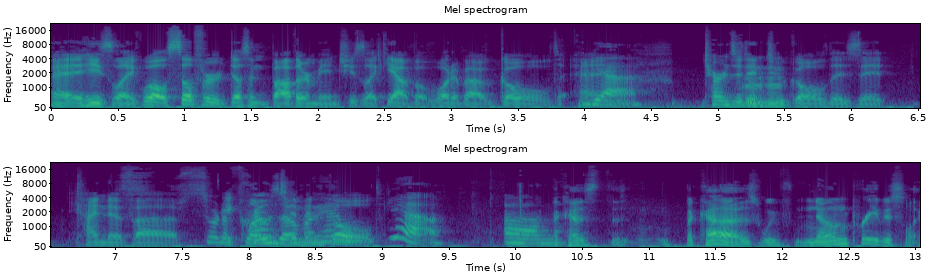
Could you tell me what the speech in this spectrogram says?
uh, he's like, well, silver doesn't bother me. And she's like, yeah, but what about gold? And Yeah. turns it into gold as it kind of, uh, Sort of it flows crowns over him in him. gold. Yeah. Um Because the, because we've known previously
